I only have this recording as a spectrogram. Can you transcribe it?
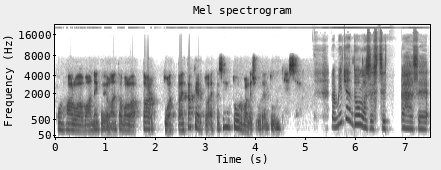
kun haluaa vaan niin jollain tavalla tarttua tai takertua ehkä siihen turvallisuuden tunteeseen. No miten tuollaisesta sitten pääsee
